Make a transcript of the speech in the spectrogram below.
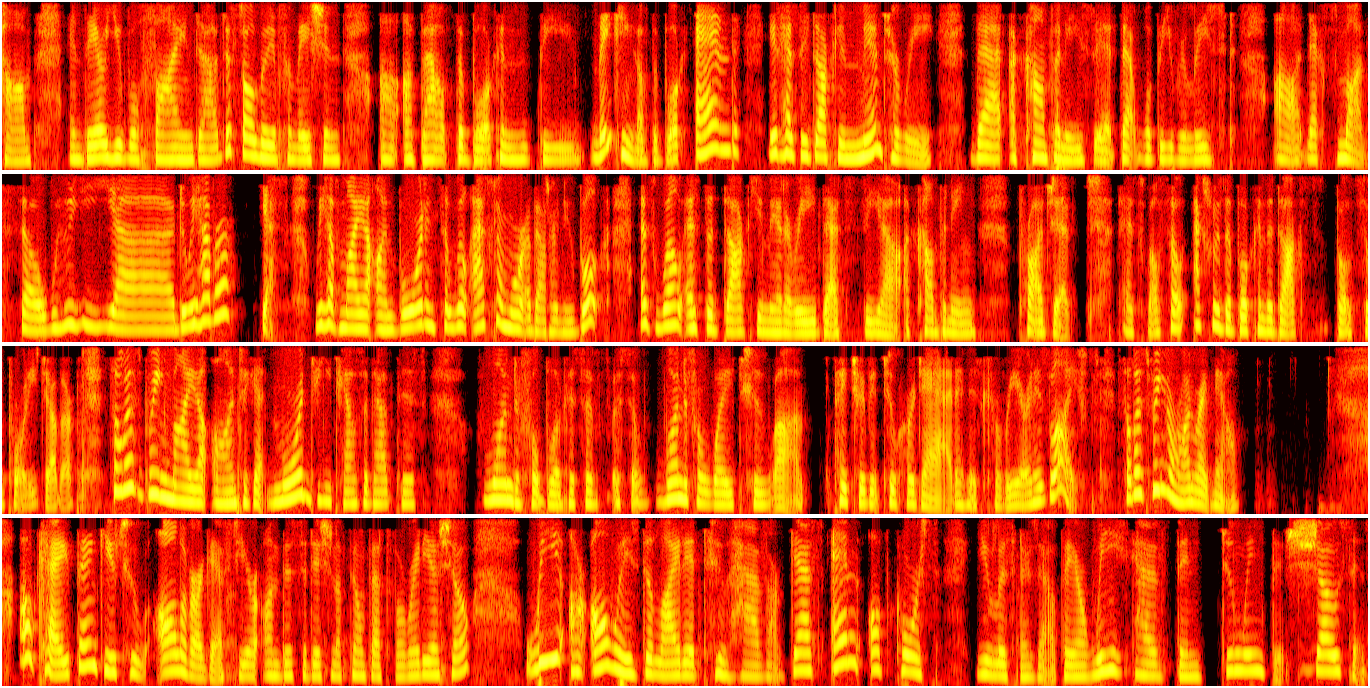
com. And there you will find uh, just all the information uh, about the book and the making of the book. And it has a documentary that accompanies it that will be released uh, next month. So we, uh, do we have her? Yes, we have Maya on board, and so we'll ask her more about her new book as well as the documentary that's the uh, accompanying project as well. So actually the book and the docs both support each other. So let's bring Maya on to get more details about this wonderful book. It's a, it's a wonderful way to uh, pay tribute to her dad and his career and his life. So let's bring her on right now. Okay, thank you to all of our guests here on this edition of Film Festival Radio Show. We are always delighted to have our guests and, of course, you listeners out there. We have been doing this show since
